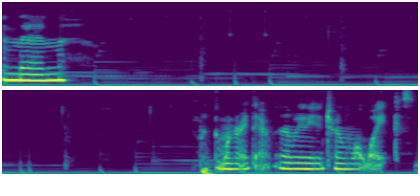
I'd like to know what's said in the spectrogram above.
And then put the one right there. And then we need to turn them all white because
